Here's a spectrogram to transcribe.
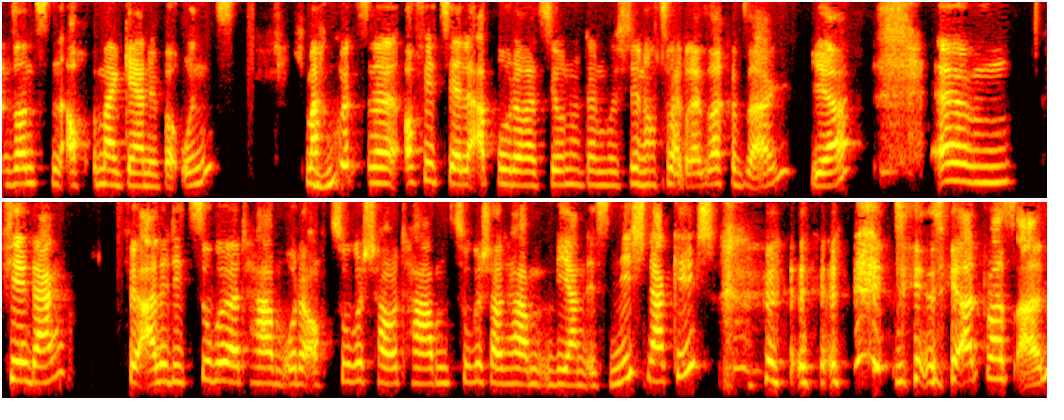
Ansonsten auch immer gerne über uns. Ich mache mhm. kurz eine offizielle Abmoderation und dann muss ich dir noch zwei, drei Sachen sagen. Ja. Ähm, vielen Dank für alle, die zugehört haben oder auch zugeschaut haben. Zugeschaut haben, Vian ist nicht nackig. sie, sie, hat was an.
